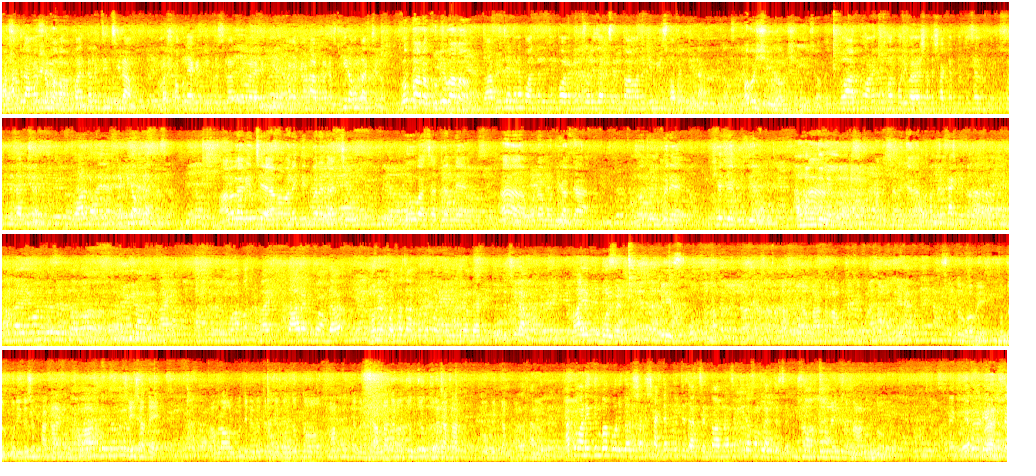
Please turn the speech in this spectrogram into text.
আলহামদুলিল্লাহ আমরা। পঁয়তাল্লিশ দিন ছিলাম। আমরা সকলে একত্রিত ছিলাম তো একত্রিত থাকার কারণে আপনার কাছে কীরকম লাগছিল? খুব ভালো খুবই ভালো। তো আপনি যে এখানে পঁয়তাল্লিশ দিন পর এখানে চলে যাচ্ছেন তো আমাদেরকে মিস হবে কি না? অবশ্যই অবশ্যই মিস হবে। তো আপনি অনেক পর পরিবারের সাথে সাক্ষাৎ করতে চান- করতে যাচ্ছেন তো আপনার অনুভূতিটা কীরকম লাগতেছে? ভালো লাগছে আমার অনেক দিন পরে যাচ্ছি বউ বাচ্চার জন্যে হ্যাঁ মোটামুটি একটা নতুন করে সেজে গুজে আলহামদুলিল্লাহ, ভাই তার একটু আমরা মনের কথা সুন্দরভাবে সুন্দর পরিবেশে থাকা এবং খাওয়া সেই সাথে আমরা অল্প দিনের ভিতরে যে বন্ধুত্ব লাভ করতে পেরেছি আল্লাহ যেন যুগ যুগ ধরে রাখার অভিজ্ঞান আলহামদুলিল্লাহ। আপনি অনেকদিন পর পরিবারের সাথে সাক্ষাৎ করতে যাচ্ছেন তো আপনার কাছে কীরকম লাগতেছে? আনন্দ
